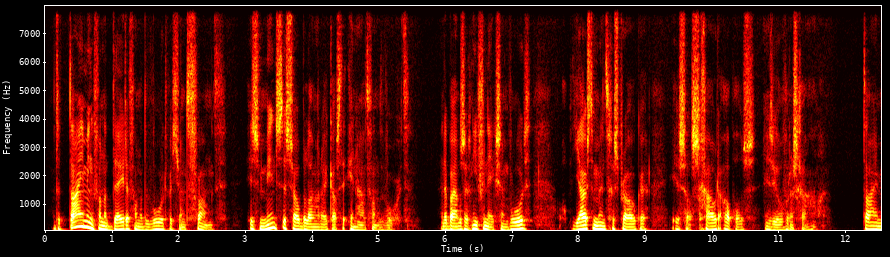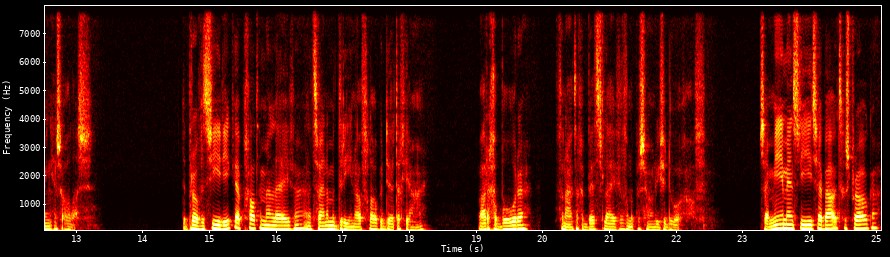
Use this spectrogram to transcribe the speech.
Want de timing van het delen van het woord wat je ontvangt, is minstens zo belangrijk als de inhoud van het woord. En de Bijbel zegt niet voor niks, een woord op het juiste moment gesproken is als gouden appels in zilveren schalen. Timing is alles. De profetieën die ik heb gehad in mijn leven, en het zijn er maar drie in de afgelopen dertig jaar, waren geboren vanuit een gebedsleven van de persoon die ze doorgaf. Er zijn meer mensen die iets hebben uitgesproken,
